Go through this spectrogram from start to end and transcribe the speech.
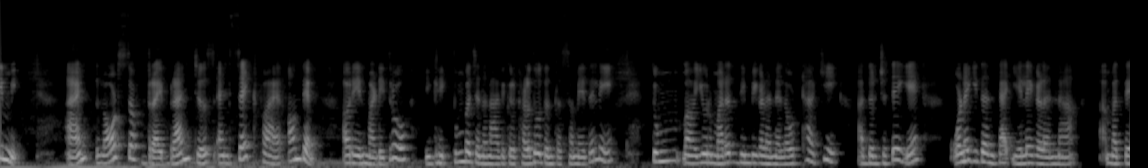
ದಿಮ್ಮಿ and lots of dry branches and set fire on them ಅವ್ರು ಏನು ಮಾಡಿದರು? ಈಗ ತುಂಬ ಜನ ನಾವಿಕರು ಕಳೆದೋದಂಥ ಸಮಯದಲ್ಲಿ ತುಂಬ ಇವ್ರ ಮರದ ದಿಂಬಿಗಳನ್ನೆಲ್ಲ ಒಟ್ಟಾಕಿ ಅದರ ಜೊತೆಗೆ ಒಣಗಿದಂಥ ಎಲೆಗಳನ್ನು, ಮತ್ತು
